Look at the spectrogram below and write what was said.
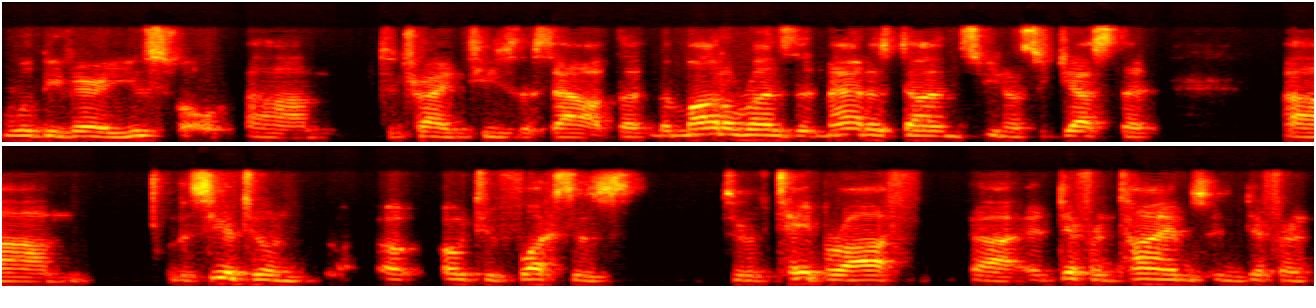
will be very useful um, to try and tease this out. The, the model runs that Matt has done, you know, suggest that um, the CO2 and O2 fluxes sort of taper off uh, at different times in different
